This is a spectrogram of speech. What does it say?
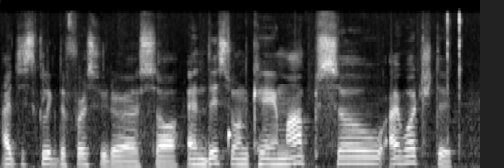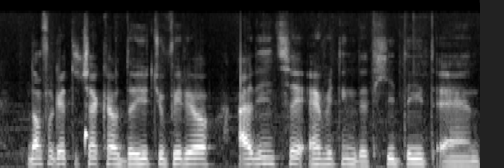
I just clicked the first video I saw and this one came up, so I watched it. Don't forget to check out the YouTube video I didn't say everything that he did and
